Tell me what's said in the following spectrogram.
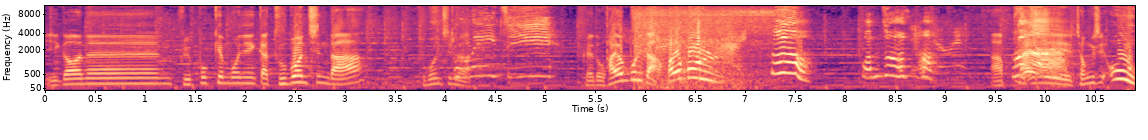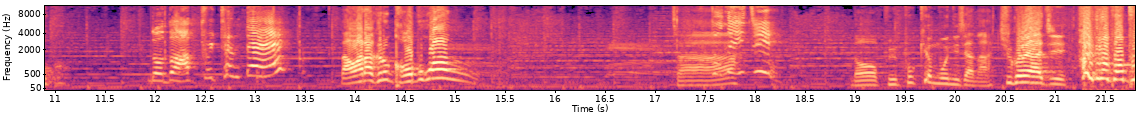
이거는 불 포켓몬이니까 두 번 친다. 두 번 치면. 그래도 화염볼이다. 화염볼! 어, 완전 아파. 아프지 정신. 오 너도 아플 텐데. 나와라 그럼 거북왕. 자, 또 내야지. 너 불 포켓몬이잖아. 죽어야지. Hydro Pump.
